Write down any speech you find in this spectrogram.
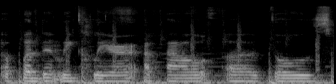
abundantly clear about uh, those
